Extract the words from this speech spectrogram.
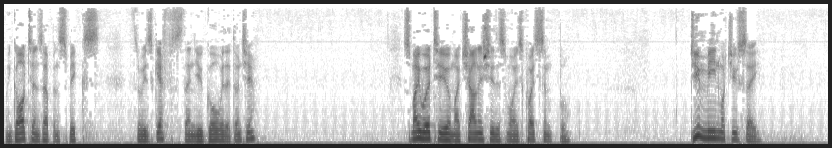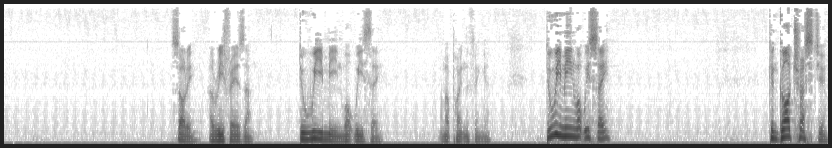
When God turns up and speaks through his gifts, then you go with it, don't you? So my word to you, my challenge to you this morning is quite simple. Do you mean what you say? Sorry, I'll rephrase that. Do we mean what we say? I'm not pointing the finger. Do we mean what we say? Can God trust you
